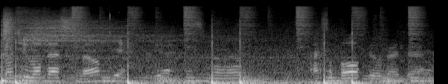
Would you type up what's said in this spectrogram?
Don't you love that smell? Yeah. Yeah. That's a ball field right there.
